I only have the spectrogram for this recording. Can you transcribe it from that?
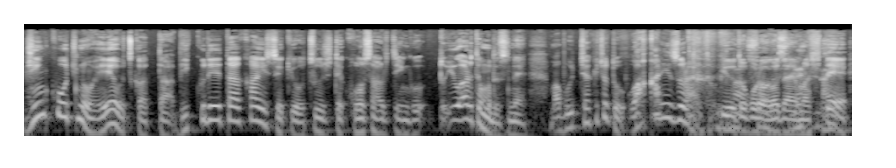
人工知能 AI を使ったビッグデータ解析を通じてコンサルティングと言われてもですね、まあ、ぶっちゃけちょっと分かりづらいというところがございまして、ね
